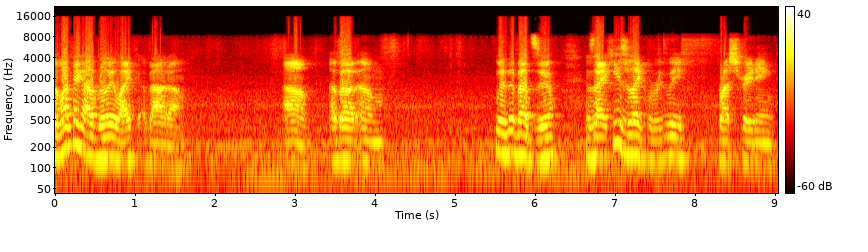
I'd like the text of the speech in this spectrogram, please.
The one thing I really like about um, um, about um, with about Zhu is that he's like really frustrating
